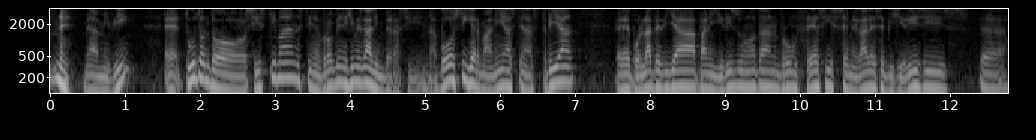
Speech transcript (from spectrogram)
ναι, με αμοιβή. Ε, τούτον το σύστημα στην Ευρώπη έχει μεγάλη πέραση. Να πω στη Γερμανία, στην Αυστρία, ε, πολλά παιδιά πανηγυρίζουν όταν βρουν θέσεις σε μεγάλες επιχειρήσεις ε,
